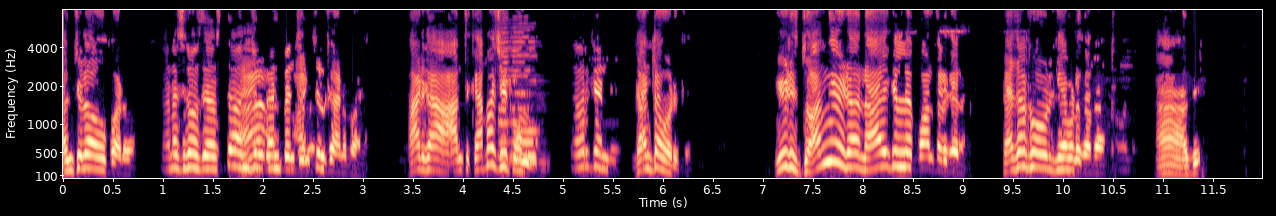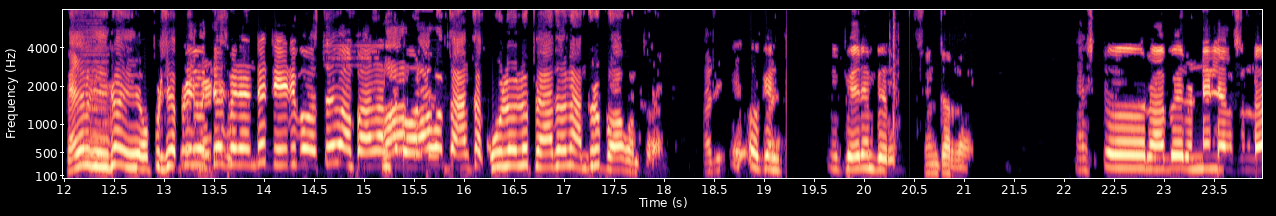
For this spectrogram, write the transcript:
అంచులు అవ్వపడవు గంటా శ్రీనివాస్ వేస్తే అంచులు కనిపించదు అంచులు కనపడ ఆడికి అంత కెపాసిటీ ఉంది. ఎవరికండి? గంట వాడికి ఈడు దొంగ ఈడు నాయకులనే కొంటాడు కదా. పెదలకు వాడికి ఇవ్వడు కదా. ఆ, అది. పెదలకు ఇక ఇప్పుడు మీ చెప్పిన ఉద్దేశం ఏంటంటే టీడీపీ వస్తే అంతా కూలోళ్ళు పేదోళ్ళు అందరూ బాగుంటారు. ఓకే. అండి మీ పేరేం పేరు? శంకర్ రావు. నెక్స్ట్ రాబోయే రెండు నెలల ఎలక్షన్లో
